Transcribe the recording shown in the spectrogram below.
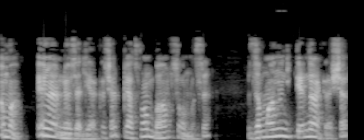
ama en önemli özelliği arkadaşlar platform bağımsız olması. Zamanın ilklerinden arkadaşlar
